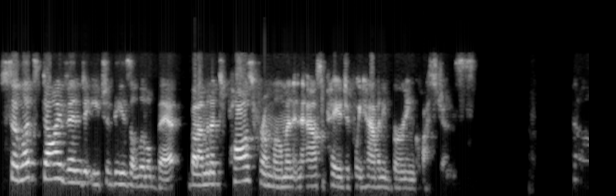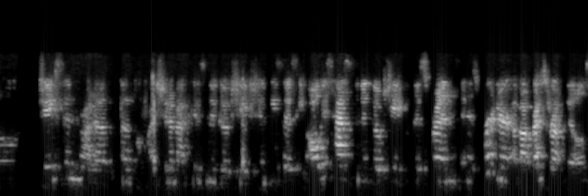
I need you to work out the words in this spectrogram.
So let's dive into each of these a little bit, but I'm going to pause for a moment and ask Paige if we have any burning questions. So Jason brought up a question about his negotiation. He says he always has to negotiate with his friends and his partner about restaurant bills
